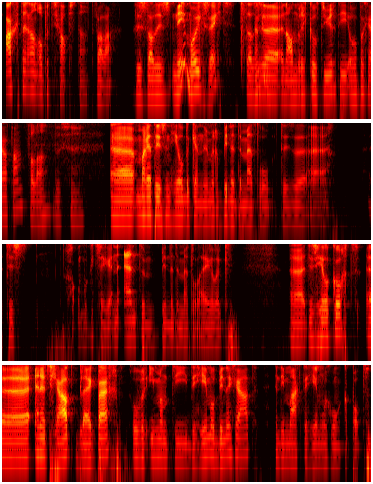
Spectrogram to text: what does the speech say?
achteraan op het schap staat. riff... Voilà. Dus dat is... Nee, mooi gezegd. Dat is eh, een andere cultuur die open gaat dan. Voilà, dus... eh, Eh, maar het is een heel bekend nummer binnen de metal. Het is, het is hoe moet ik het zeggen, een anthem binnen de metal eigenlijk. Eh, het is heel kort eh, en het gaat blijkbaar over iemand die de hemel binnengaat en die maakt de hemel gewoon kapot.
